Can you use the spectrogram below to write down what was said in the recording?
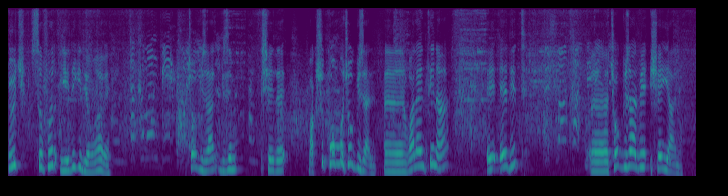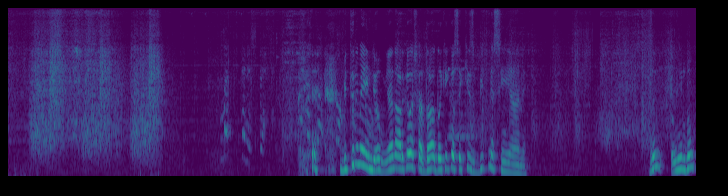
3-0-7 gidiyorum abi. Çok güzel. Bizim şeyde bak şu combo çok güzel. Ee, Valentina, e- Edit ee, çok güzel bir şey yani. Bitirmeyin diyorum. Yani arkadaşlar daha dakika 8 bitmesin yani. Zın vurdum.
